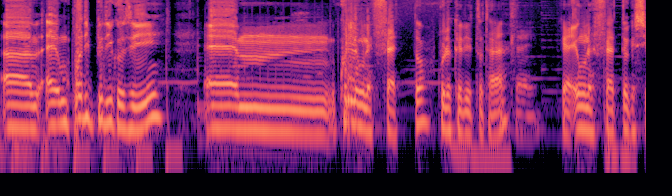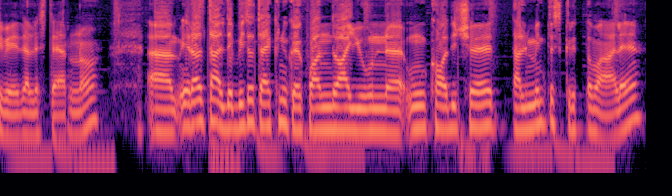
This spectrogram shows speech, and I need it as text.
uh, è un po' di più di così. Um, quello è un effetto, quello che hai detto te. Ok che è un effetto che si vede all'esterno. Um, in realtà il debito tecnico è quando hai un, un, codice talmente scritto male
